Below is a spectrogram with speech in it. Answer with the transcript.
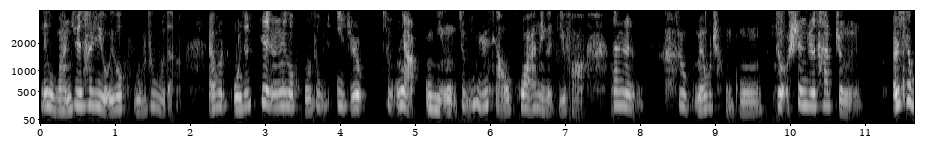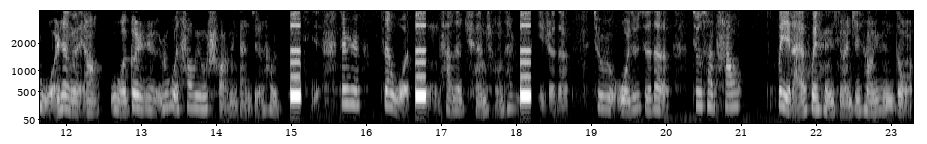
那个玩具它是有一个弧度的，然后我就借着那个弧度就一直就那样拧，就一直想要刮那个地方，但是就没有成功，就甚至他整，而且我认为啊，我个人认为，如果他会有爽的感觉，他会勃起，但是在我等他的全程，他是围着的，就是我就觉得，就算他未来会很喜欢这项运动。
